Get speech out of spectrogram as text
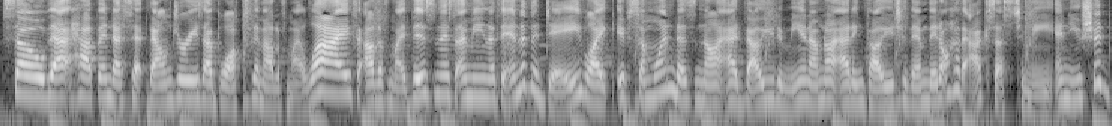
So that happened. I set boundaries. I blocked them out of my life, out of my business. I mean, at the end of the day, like if someone does not add value to me and I'm not adding value to them, they don't have access to me. And you should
